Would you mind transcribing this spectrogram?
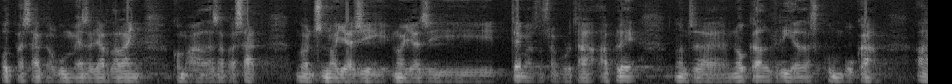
pot passar que algun mes al llarg de l'any, com a vegades ha passat, doncs no hi hagi, no hi hagi temes doncs, a portar a ple, doncs eh, no caldria desconvocar a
